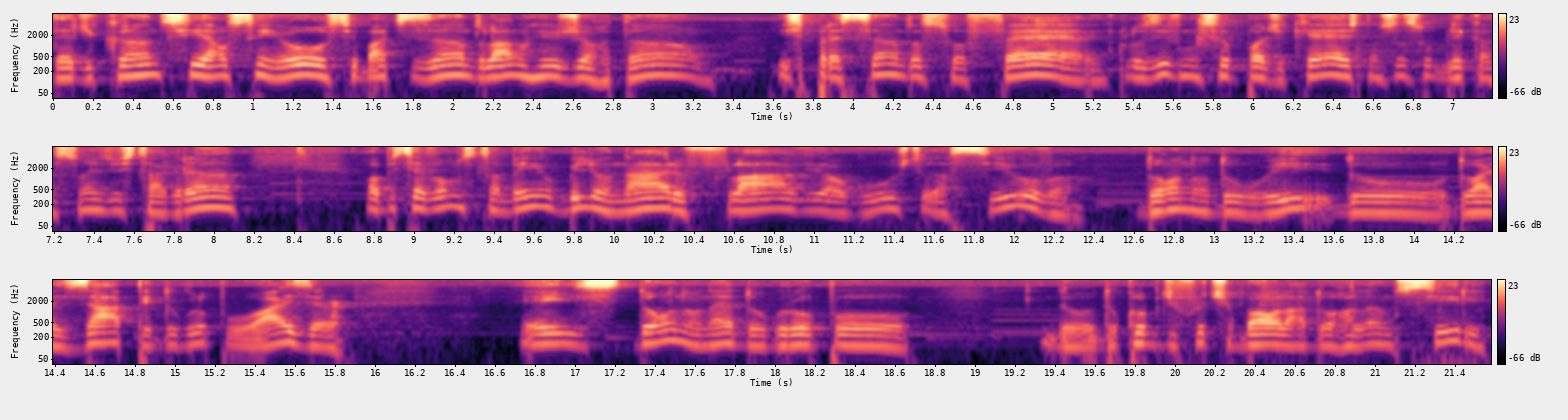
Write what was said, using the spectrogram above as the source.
dedicando-se ao Senhor, se batizando lá no Rio Jordão, expressando a sua fé, inclusive no seu podcast, nas suas publicações do Instagram. Observamos também o bilionário Flávio Augusto da Silva, dono do, do, do WhatsApp, do grupo Wiser, ex-dono né, do grupo do, do clube de futebol lá do Orlando City.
